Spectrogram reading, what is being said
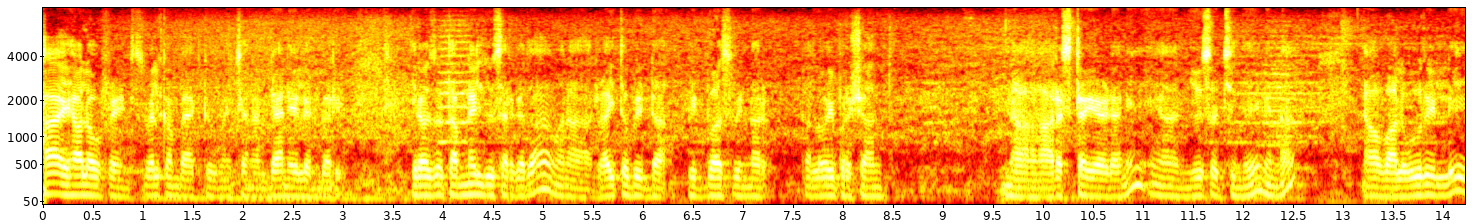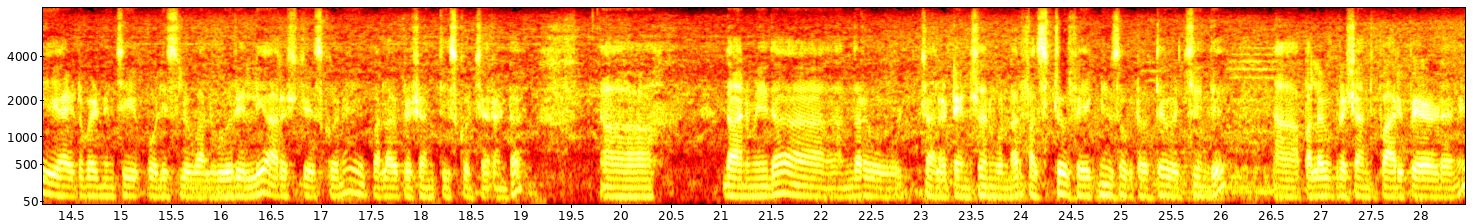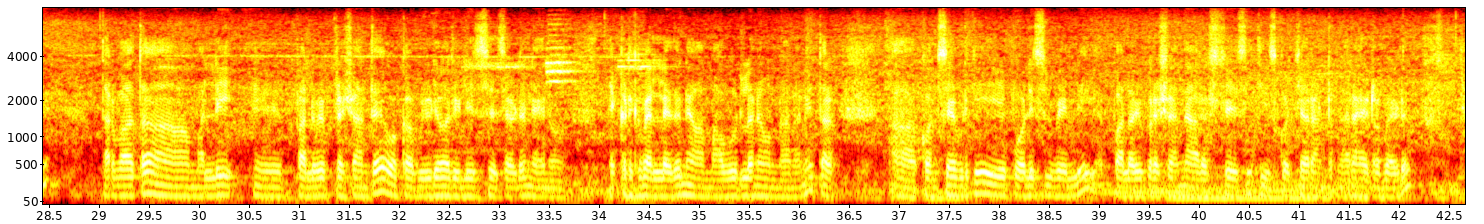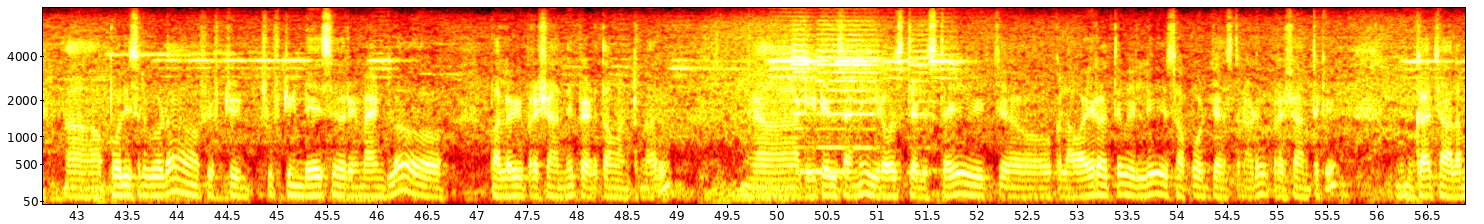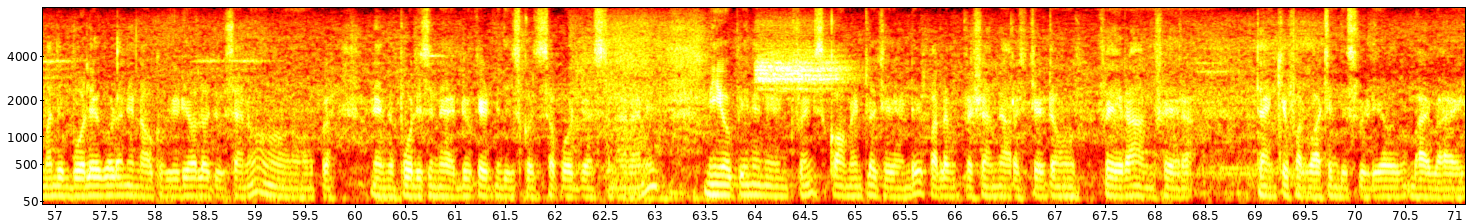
Hi hello friends welcome back to my channel Daniel ఎన్బరి ఈరోజు thumbnail చూశారు కదా మన రైతు బిడ్డ Bigg Boss winner Pallavi Prashanth arrest అయ్యాడని న్యూస్ వచ్చింది నిన్న. వాళ్ళ ఊరు వెళ్ళి హైదరాబాద్ నుంచి పోలీసులు వాళ్ళ ఊరు వెళ్ళి అరెస్ట్ చేసుకొని పల్లవి ప్రశాంత్ తీసుకొచ్చారంట. దాని మీద అందరూ చాలా టెన్షన్గా ఉన్నారు. ఫస్ట్ ఫేక్ న్యూస్ ఒకటి వస్తే వచ్చింది. పల్లవి ప్రశాంత్ పారిపోయాడని. తర్వాత మళ్ళీ పల్లవి ప్రశాంతే ఒక వీడియో రిలీజ్ చేశాడు. నేను ఎక్కడికి వెళ్ళలేదు నేను మా ఊర్లోనే ఉన్నానని. తర్ కొంతసేపటికి పోలీసులు వెళ్ళి పల్లవి ప్రశాంత్ని అరెస్ట్ చేసి తీసుకొచ్చారంటున్నారు హైదరాబాద్. పోలీసులు కూడా ఫిఫ్టీన్ ఫిఫ్టీన్ డేస్ రిమాండ్లో పల్లవి ప్రశాంత్ని పెడతామంటున్నారు. డీటెయిల్స్ అన్నీ ఈరోజు తెలుస్తాయి. ఒక లాయర్ అయితే వెళ్ళి సపోర్ట్ చేస్తున్నాడు ప్రశాంత్కి. ఇంకా చాలామంది బోలే కూడా నేను ఒక వీడియోలో చూశాను. నేను పోలీసుని అడ్వకేట్ని తీసుకొచ్చి సపోర్ట్ చేస్తున్నారని. మీ ఒపీనియన్ ఏంటి ఫ్రెండ్స్ కామెంట్లో చేయండి. పల్లవి ప్రశాంత్ని అరెస్ట్ చేయడం ఫేరా అన్ఫేరా thank you for watching this video bye bye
